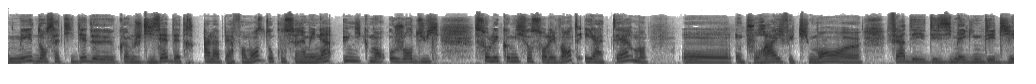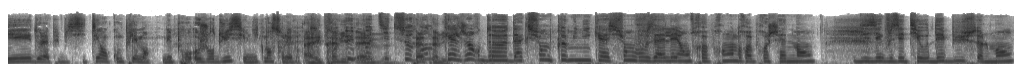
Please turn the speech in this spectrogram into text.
mais dans cette idée de, comme je disais, d'être à la performance. Donc on se rémunère uniquement aujourd'hui sur les commissions sur les ventes et à terme on, on pourra effectivement euh, faire des, des emailing dédiés, de la publicité en complément. Mais pour aujourd'hui c'est uniquement sur les ventes. Allez, très vite, Une Eve. petite seconde, très vite. quel genre de- d'action de, communication vous allez entreprendre prochainement? Vous disiez que vous étiez au début seulement.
